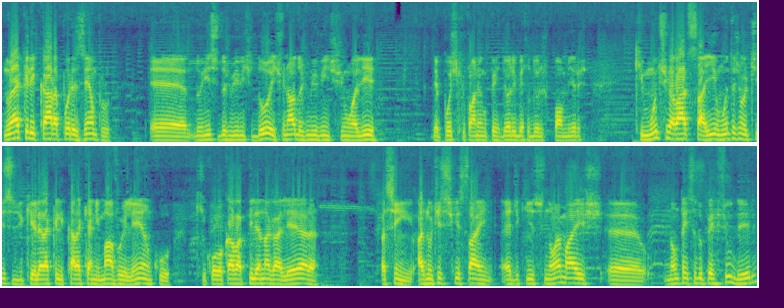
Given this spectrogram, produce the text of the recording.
Não é aquele cara, por exemplo, é, início de 2022, final de 2021 ali, depois que o Flamengo perdeu a Libertadores pro Palmeiras, que muitos relatos saíam, muitas notícias de que ele era aquele cara que animava o elenco, que colocava pilha na galera. Assim, as notícias que saem é de que isso não é mais. É, não tem sido o perfil dele.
